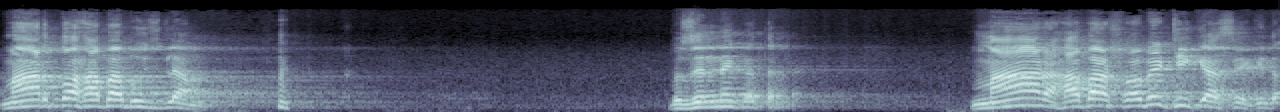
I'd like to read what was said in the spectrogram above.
মার তো হাবা বুঝলাম। বুঝেন নাই কথাটা? মার, হাবা সবে ঠিক আছে, কিন্তু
